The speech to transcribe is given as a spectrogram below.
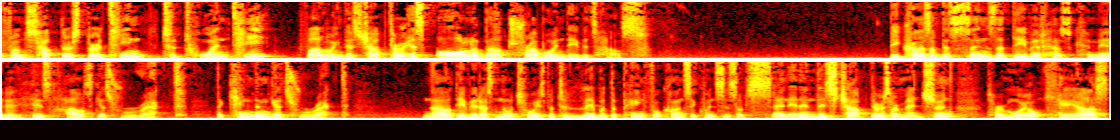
from chapters 13 to 20, following this chapter, is all about trouble in David's house. Because of the sins that David has committed, his house gets wrecked. The kingdom gets wrecked. Now David has no choice but to live with the painful consequences of sin. And in these chapters are mentioned turmoil, chaos,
